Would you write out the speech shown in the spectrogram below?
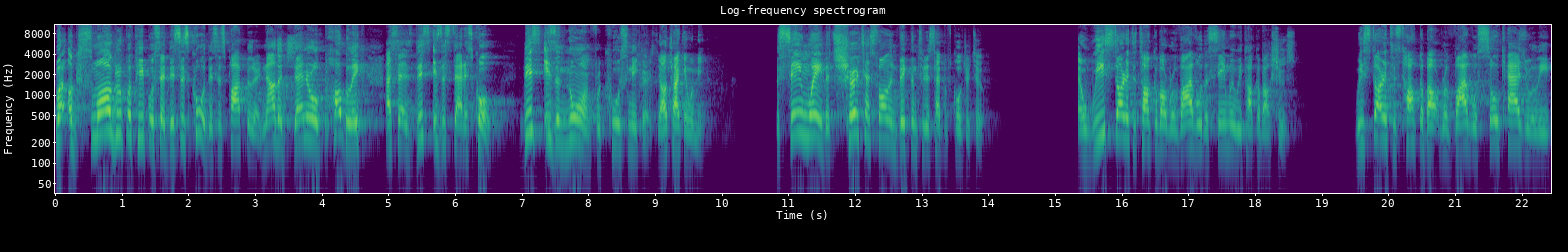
But a small group of people said, This is cool, this is popular. Now the general public has says, This is the status quo. This is a norm for cool sneakers. Y'all tracking with me? The same way the church has fallen victim to this type of culture too. And we started to talk about revival the same way we talk about shoes. We started to talk about revival so casually,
